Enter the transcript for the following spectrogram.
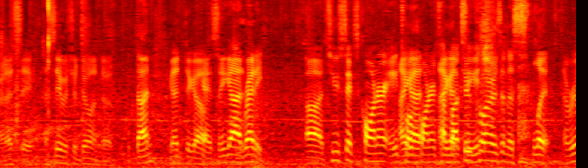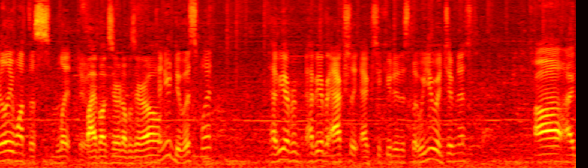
Right, I see. I see what you're doing, dude. Done. Good to go. Okay, so you got- ready. Uh, two six corner, eight twelve I 12 got, corner, 10 I got bucks two each. corners and a split. I really want the split, dude. Five bucks zero double zero. Can you do a split? Have you ever have you ever actually executed a split? Were you a gymnast? Uh, I,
